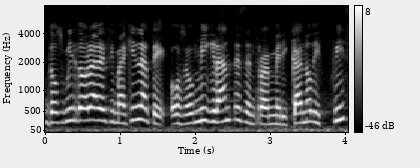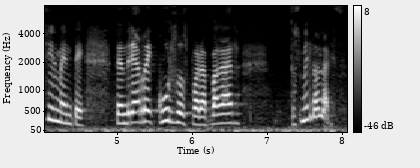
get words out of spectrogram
dos mil dólares, imagínate, o sea, un migrante centroamericano difícilmente tendría recursos para pagar dos mil dólares.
